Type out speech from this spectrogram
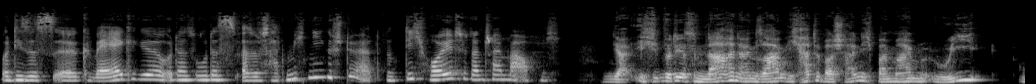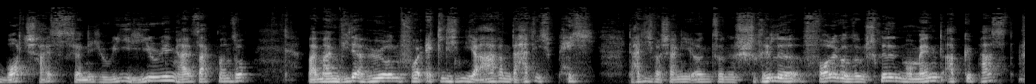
Und dieses äh, Quäkige oder so, das, also das hat mich nie gestört. Und dich heute dann scheinbar auch nicht. Ja, ich würde jetzt im Nachhinein sagen, ich hatte wahrscheinlich bei meinem Re-Watch, heißt es ja nicht, Re-Hearing, heißt, sagt man so, bei meinem Wiederhören vor etlichen Jahren, da hatte ich Pech. Da hatte ich wahrscheinlich irgend so eine schrille Folge und so einen schrillen Moment abgepasst.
